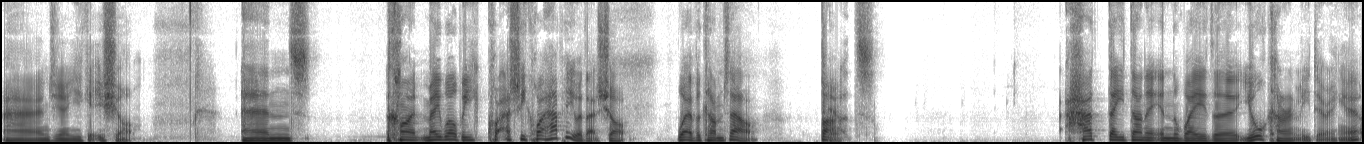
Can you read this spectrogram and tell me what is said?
and you know you get your shot, and the client may well be quite actually quite happy with that shot, whatever comes out, but. Had they done it in the way that you're currently doing it,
